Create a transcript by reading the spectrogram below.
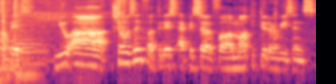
Hafiz, you are chosen for today's episode for a multitude of reasons.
